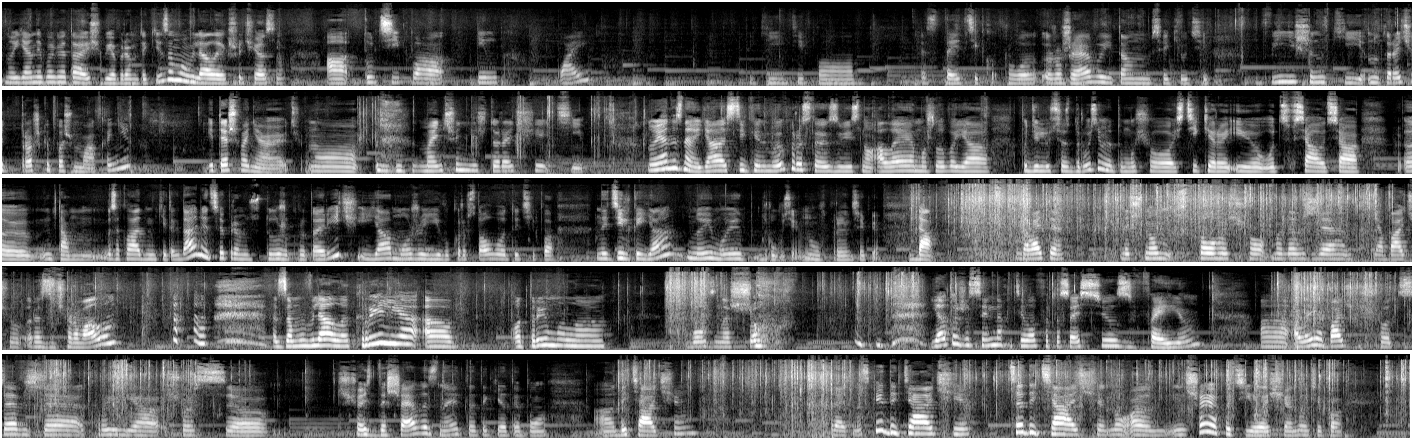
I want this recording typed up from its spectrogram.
Ну, я не пам'ятаю, щоб я прям такі замовляла, якщо чесно. А тут, типа, Pink Pipe. Такий, типа, естетик рожевий, там всякі оці вішенки. Ну, до речі, трошки пожмакані. І теж воняють. Ну, менше, ніж, до речі, ці. Ну, я не знаю, я стільки не використаю, звісно, але можливо я поділюся з друзями, тому що стікери і от вся оця е, там закладинки і так далі, це прям дуже крута річ, і я можу її використовувати, типа, не тільки я, але й мої друзі. Ну, в принципі. Да. Давайте почнемо з того, що мене вже я бачу розчарувало. Замовляла крилля, а отримала Бог зна що. Я дуже сильно хотіла фотосесію з феєю, але я бачу, що це вже крилля щось, е, щось дешеве, знаєте, таке, типу, дитяче. Блядь, носки дитячі, це дитяче. Ну, а що я хотіла ще? Ну, типу,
